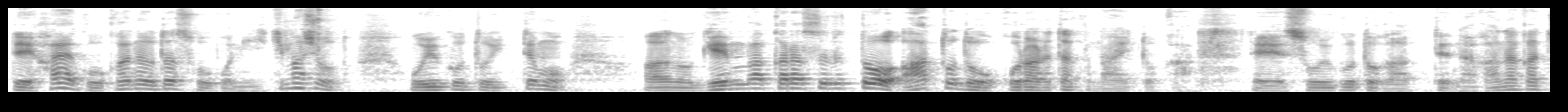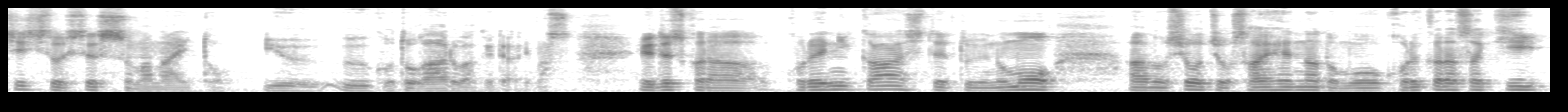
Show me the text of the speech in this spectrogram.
で早くお金を出す方向に行きましょうということを言ってもあの現場からすると後で怒られたくないとか、えー、そういうことがあってなかなか知事として進まないということがあるわけであります、えー、ですからこれに関してというのもあの省庁再編などもこれから先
